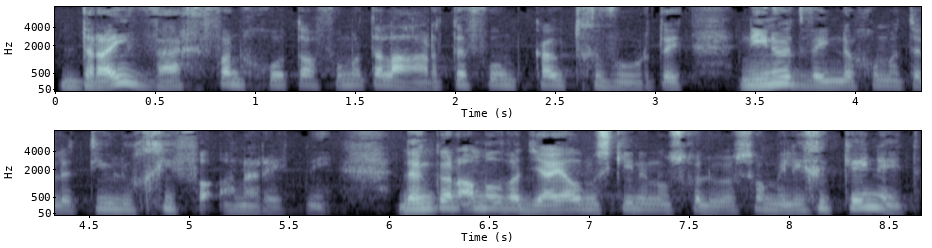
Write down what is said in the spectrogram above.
dryf weg van God af omdat hulle harte vir hom koud geword het, nie noodwendig omdat hulle teologie verander het nie. Dink aan almal wat jy al miskien in ons geloofsfamilie geken het,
